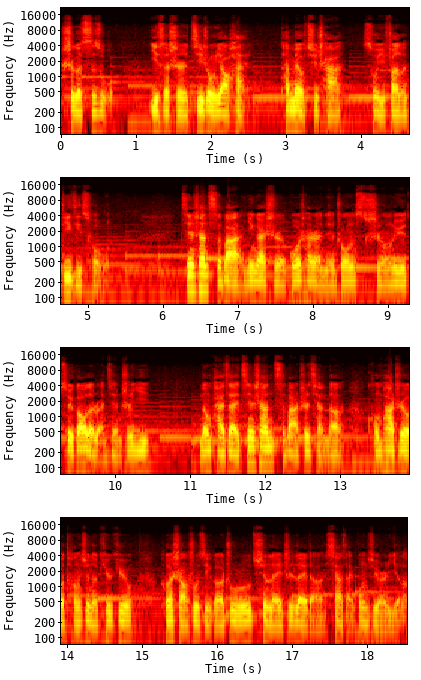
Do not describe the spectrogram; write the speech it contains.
是个词组，意思是击中要害。他没有去查，所以犯了低级错误。金山词霸应该是国产软件中使用率最高的软件之一，能排在金山词霸之前的，恐怕只有腾讯的 QQ 和少数几个诸如迅雷之类的下载工具而已了。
